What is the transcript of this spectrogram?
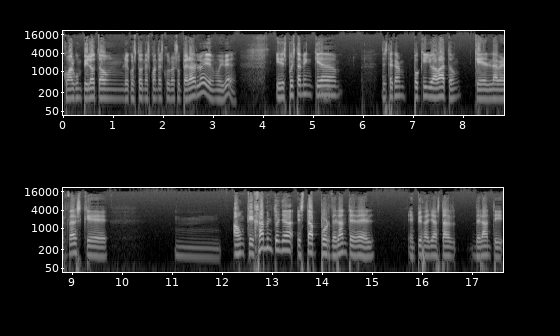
con algún piloto aún le costó unas cuantas curvas superarlo y muy bien. Y después también quiero destacar un poquillo a Baton que la verdad es que mm, aunque Hamilton ya está por delante de él empieza ya a estar delante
